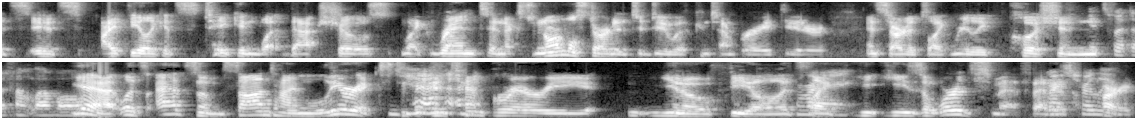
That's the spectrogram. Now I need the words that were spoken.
It's it's i feel like it's taken what that shows like rent and next to normal started to do with contemporary theater and started to like really push and It's to a different level. yeah let's add some sondheim lyrics to Yeah. the contemporary you know feel. It's like he, he's a wordsmith at Right, his truly. heart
